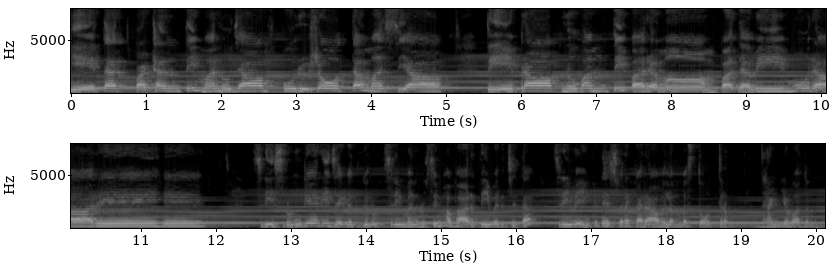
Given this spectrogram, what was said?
एतत् पठन्ति मनुजाः पुरुषोत्तमस्य ते प्राप्नुवन्ति परमां पदवीं मुरारेः శ్రీ శృంగేరి జగద్గురు శ్రీమన్ నృసింహభారతి విరచిత శ్రీ వెంకటేశ్వర కరావలంబ స్తోత్రం ధన్యవాదములు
